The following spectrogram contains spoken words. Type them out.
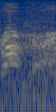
Roger.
